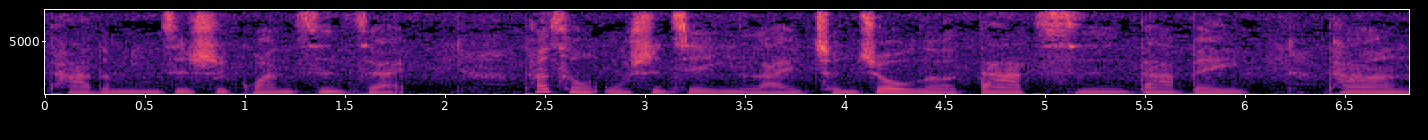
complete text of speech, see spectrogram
他的名字是观自在，他从无始劫以来成就了大慈大悲，他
